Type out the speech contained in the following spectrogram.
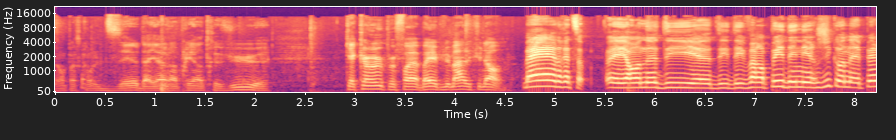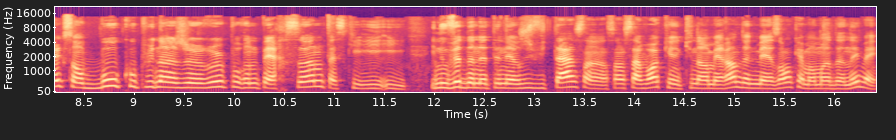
Non, parce qu'on le disait d'ailleurs en pré-entrevue, euh, quelqu'un peut faire bien plus mal qu'une âme. Ben, ça. Et on a des, euh, des, des vampires d'énergie qu'on appelle qui sont beaucoup plus dangereux pour une personne parce qu'ils ils- ils nous vident de notre énergie vitale sans, sans savoir qu'une qu'une emmérante d'une maison, qu'à un moment donné, ben,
